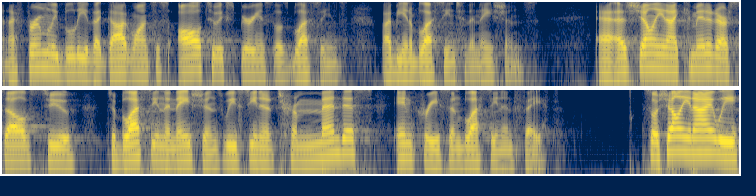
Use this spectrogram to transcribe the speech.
And I firmly believe that God wants us all to experience those blessings by being a blessing to the nations. As Shelly and I committed ourselves to, to blessing the nations, we've seen a tremendous increase in blessing and faith. So Shelly and I, we,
